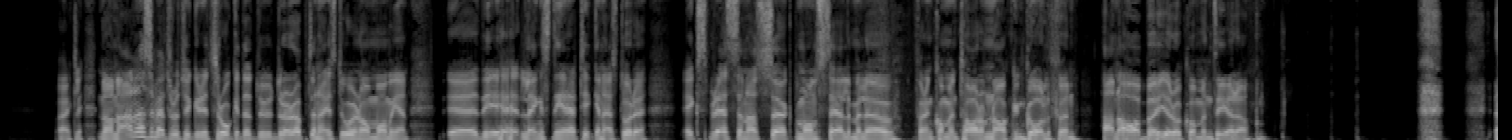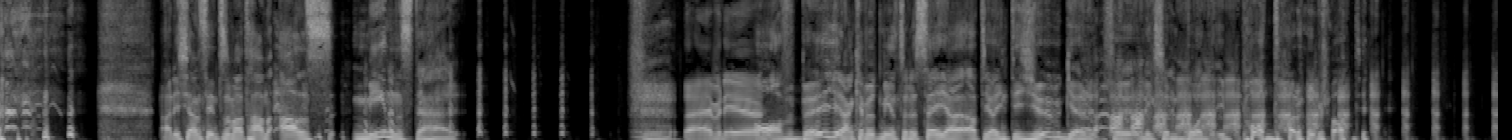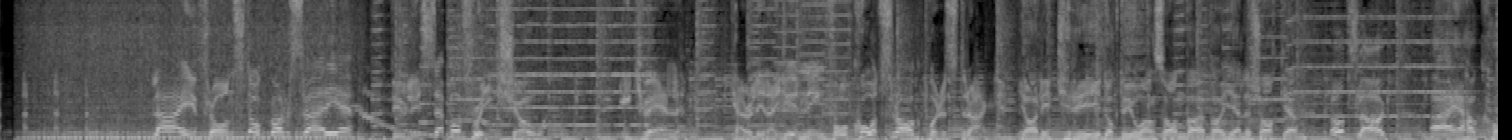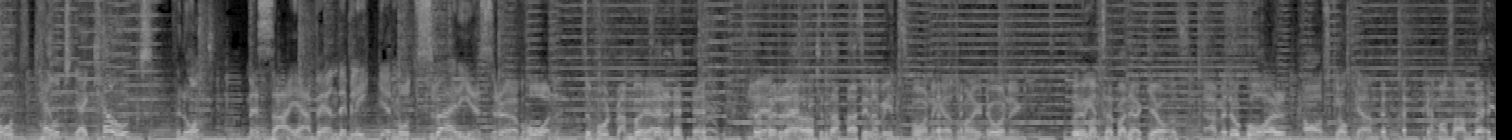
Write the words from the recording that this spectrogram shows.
Verkligen. Någon annan som jag tror tycker det är tråkigt att du drar upp den här historien om och om igen. Eh, det är, längst ner i artikeln här står det Expressen har sökt Måns Zelmerlöw för en kommentar om nakengolfen. Han avböjer att kommentera. Ja, det känns inte som att han alls minns det här. Nej, men det är... Avböjer, han kan väl åtminstone säga att jag inte ljuger för liksom både i poddar och radio. Live från Stockholm, Sverige. Du lyssnar på Freakshow. Ikväll, Carolina Gynning får kåtslag på restaurang. Ja, det är Kry, Dr Johansson, vad, vad gäller saken. Rådslag. Nej, jag har coat. Coat? Jag är coat. Förlåt? Messiah vänder blicken mot Sveriges rövhål. Så fort man börjar räkna upp sina vinstvarningar som man har gjort i ordning. Då är man teppanyaki-as. Ja, men då går asklockan hemma hos Hallberg.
